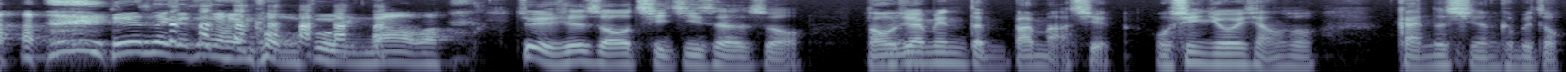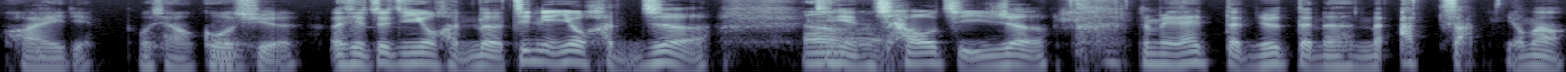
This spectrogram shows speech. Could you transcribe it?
因为那个真的很恐怖，你知道吗？就有些时候骑机车的时候，然后我就在那边等斑马线，我心里就会想说，赶着行人可不可以走快一点？我想要过去了，而且最近又很热，今年又很热，今年嗯超级热，就每天在等，就等的很阿展，有没有？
